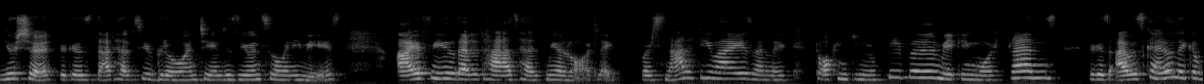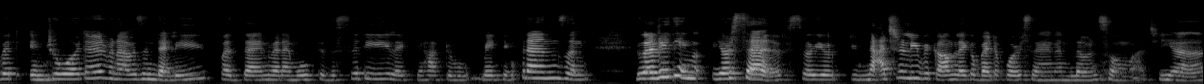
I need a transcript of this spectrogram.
you should because that helps you grow and changes you in so many ways. I feel that it has helped me a lot, like personality wise and like talking to new people, making more friends. Because I was kind of like a bit introverted when I was in Delhi, but then when I moved to the city, like you have to make new friends and do everything yourself so you, you naturally become like a better person and learn so much Yeah,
